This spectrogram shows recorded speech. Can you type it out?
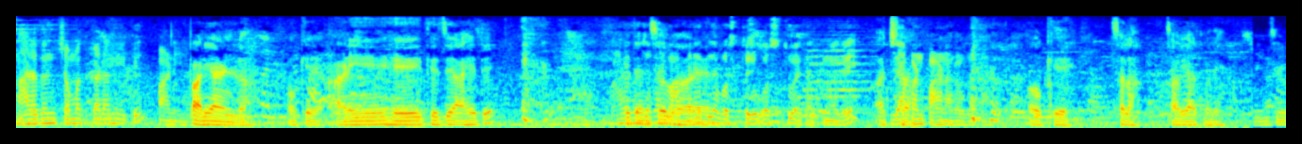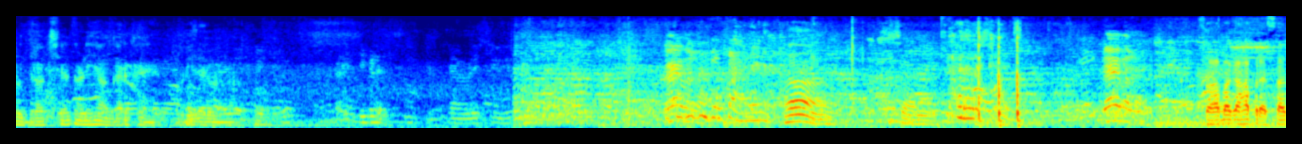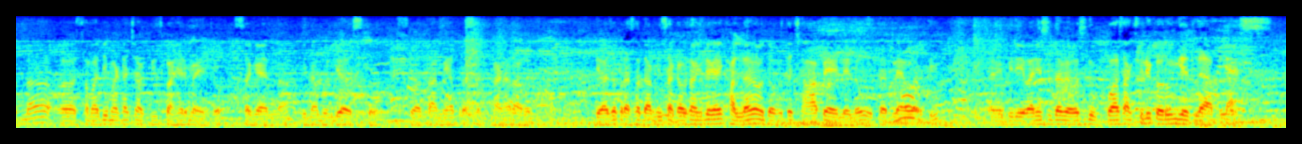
महाराजांनी चमत्काराने इथे पाणी पाणी आणलं. ओके. आणि हे इथे जे आहे ते? महाराजांच्या त्यांचं. वापरातल्या वस्तू वस्तू आहेत आतमध्ये अच्छा. आपण पाहणार आहोत. ओके. चला जाऊया आतमध्ये. यांचे रुद्राक्ष आहेत आणि हे अगारख आहे. रिझर्व सो हा बघा हा प्रसाद ना समाधी मठाच्या अगदीच बाहेर मिळतो. सगळ्यांना विनामूल्य असतो. सो आता आम्ही हा प्रसाद खाणार आहोत. देवाचा प्रसाद आम्ही सकाळी सांगितलं काही खाल्लं नव्हतं फक्त चहा प्यायलेलो उतरल्यावरती. आणि मी देवाने सुद्धा व्यवस्थित उपवास ॲक्च्युली करून घेतला आहे आपला.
